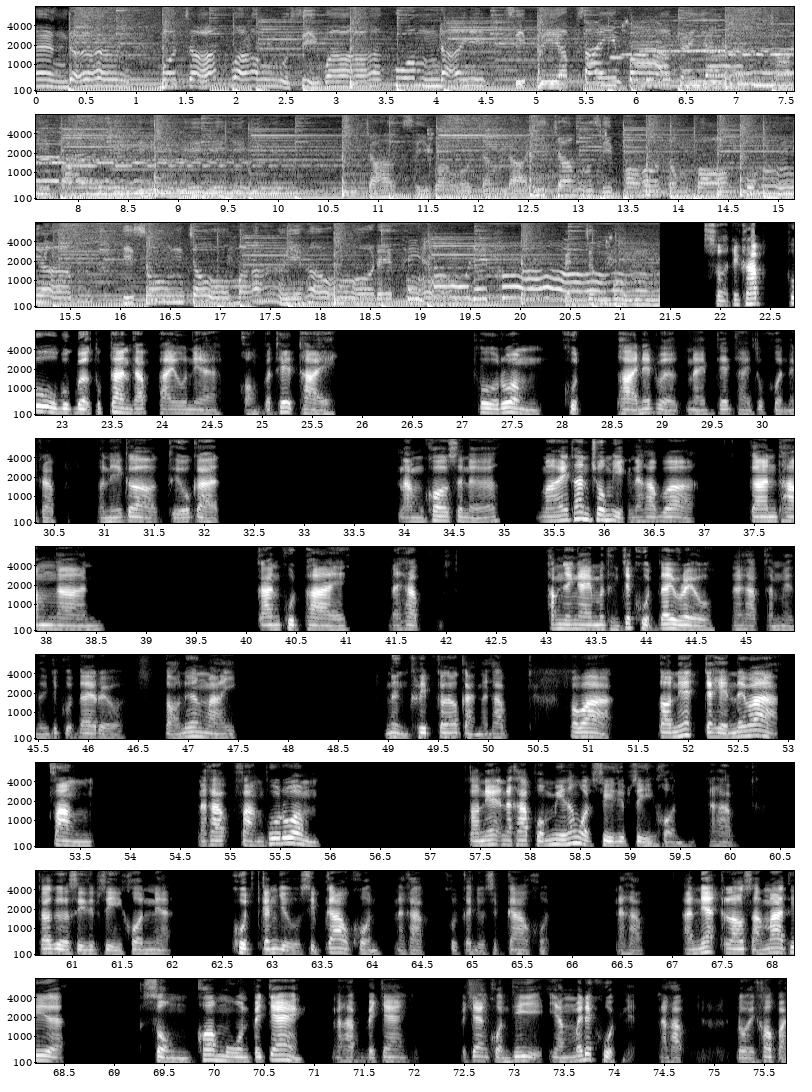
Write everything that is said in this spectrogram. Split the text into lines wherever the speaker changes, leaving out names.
แงเด้อบ่จากเว้าสิว่าความใด สิเปรียบใส่ฟ้าก็ยังน้อยไป จากสิเว้าจังใดจังสิพอต้องขอบคุณยามที่ส่งเจ้ามาให้เฮาได้พบ
เฮาได้พอ
เป็นจังบุญ
สวัสดีครับ ผู้บุกเบิกทุกท่านครับไพโอเนียของประเทศไทย ผู้ร่วม พายเน็ตเวิร์กในประเทศไทยทุกคนนะครับ วันนี้ก็ถือโอกาสนำข้อเสนอมาให้ท่านชมอีกนะครับว่าการทำงาน การขุดพายนะครับทำยังไงมันถึงจะขุดได้เร็วนะครับทำยังไงถึงจะขุดได้เร็ว ต่อเนื่องมาอีกหนึ่งคลิปก็แล้วกันนะครับ เพราะว่าตอนนี้จะเห็นได้ว่าฝั่งนะครับ ฝั่งผู้ร่วม ตอนนี้นะครับ ผมมีทั้งหมด 44 คนนะครับ ก็คือ 44 คนเนี่ย ขุดกันอยู่ 19 คนนะครับ ขุดกันอยู่ 19 คนนะครับ อันเนี้ยเราสามารถที่จะส่งข้อมูลไปแจ้งนะครับ ไปแจ้ง ไปแจ้งคนที่ยังไม่ได้ขุดเนี่ยนะครับ โดยเข้าไป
